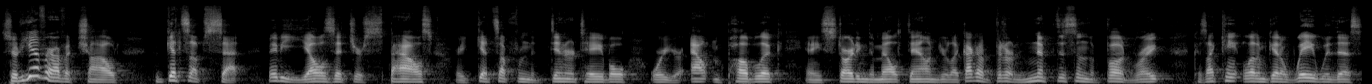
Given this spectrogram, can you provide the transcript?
So, do you ever have a child who gets upset? Maybe yells at your spouse, or he gets up from the dinner table, or you're out in public and he's starting to melt down. You're like, I gotta better nip this in the bud, right? Because I can't let him get away with this.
